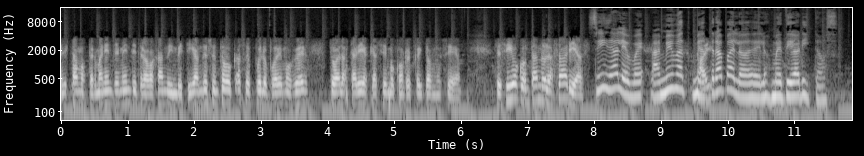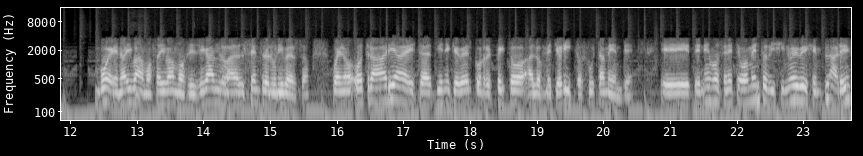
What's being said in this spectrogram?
estamos permanentemente trabajando e investigando eso, en todo caso después lo podemos ver todas las tareas que hacemos con respecto al museo. ¿Te sigo contando las áreas? Sí, dale, a mí me, atrapa lo de los meteoritos. Bueno, ahí vamos, ahí vamos, llegando al centro del universo. Bueno, otra área esta, tiene que ver con respecto a los meteoritos, justamente. Eh, tenemos en este momento 19 ejemplares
